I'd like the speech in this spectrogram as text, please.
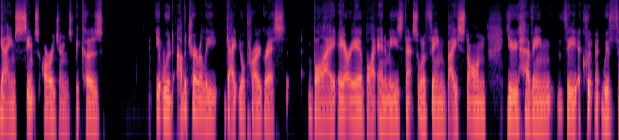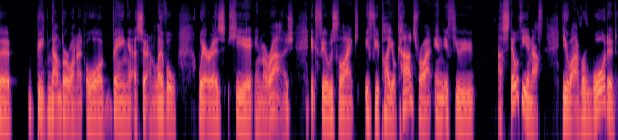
games since Origins because it would arbitrarily gate your progress by area, by enemies, that sort of thing, based on you having the equipment with the big number on it or being at a certain level Whereas here in Mirage, it feels like if you play your cards right and if you are stealthy enough, you are rewarded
